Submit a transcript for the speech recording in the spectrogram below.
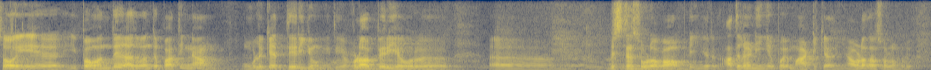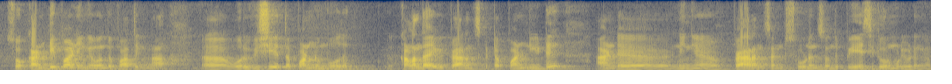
ஸோ இப்போ வந்து அது வந்து பார்த்திங்கன்னா உங்களுக்கே தெரியும். இது எவ்வளோ பெரிய ஒரு பிஸ்னஸ் உலகம் அப்படிங்கிறது. அதில் நீங்கள் போய் மாட்டிக்காதீங்க. அவ்வளோதான் சொல்ல முடியும். ஸோ கண்டிப்பாக நீங்கள் வந்து பார்த்திங்கன்னா ஒரு விஷயத்தை பண்ணும்போது கலந்தாய்வு பேரண்ட்ஸ் கிட்ட பண்ணிவிட்டு அண்டு நீங்கள் பேரண்ட்ஸ் அண்ட் ஸ்டூடெண்ட்ஸ் வந்து பேசிட்டு ஒரு முடிவெடுங்க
